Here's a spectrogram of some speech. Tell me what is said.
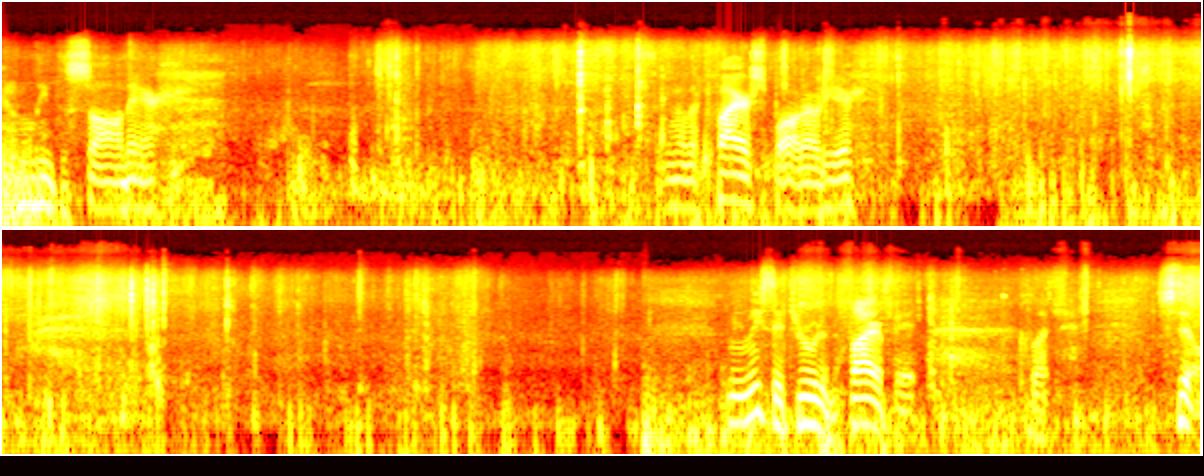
I'm gonna leave the saw there. It's like another fire spot out here. I mean, at least they threw it in the fire pit, but still.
